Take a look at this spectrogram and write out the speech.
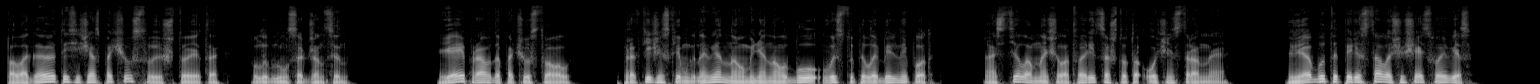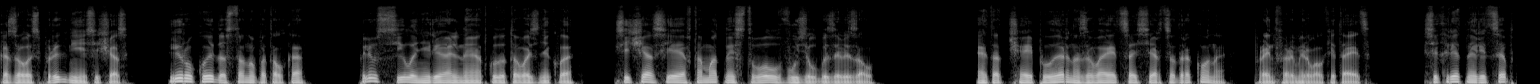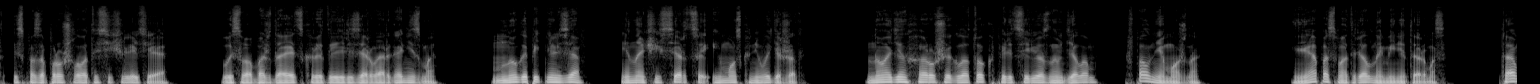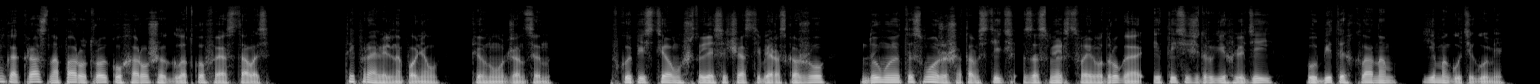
«Полагаю, ты сейчас почувствуешь, что это», — улыбнулся Джонсон. Я и правда почувствовал. Практически мгновенно у меня на лбу выступил обильный пот, а с телом начало твориться что-то очень странное. Я будто перестал ощущать свой вес. Казалось, прыгни я сейчас, и рукой достану потолка. Плюс сила нереальная откуда-то возникла. Сейчас я и автоматный ствол в узел бы завязал. «Этот чай пуэр называется «Сердце дракона», — проинформировал китаец. «Секретный рецепт из позапрошлого тысячелетия. Высвобождает скрытые резервы организма. Много пить нельзя, иначе сердце и мозг не выдержат. Но один хороший глоток перед серьезным делом вполне можно». Я посмотрел на мини-термос. Там как раз на пару-тройку хороших глотков и осталось. «Ты правильно понял», — кивнул Джонсон. «Вкупе с тем, что я сейчас тебе расскажу, думаю, ты сможешь отомстить за смерть своего друга и тысяч других людей, убитых кланом Ямагути-Гуми».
